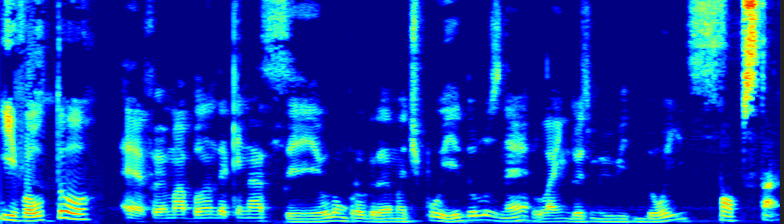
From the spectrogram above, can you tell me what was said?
e voltou. É, foi uma banda que nasceu num programa tipo Ídolos, né? Lá em 2002. Popstar.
